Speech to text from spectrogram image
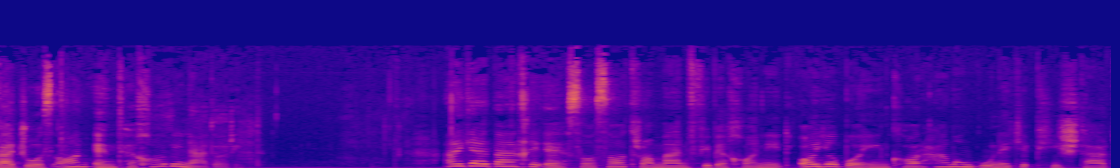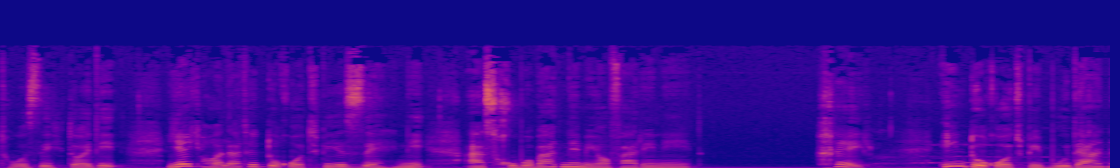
و جز آن انتخابی ندارید. اگر برخی احساسات را منفی بخوانید آیا با این کار همان گونه که پیشتر توضیح دادید یک حالت دو قطبی ذهنی از خوب و بد نمی آفرینید؟ خیر این دو قطبی بودن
